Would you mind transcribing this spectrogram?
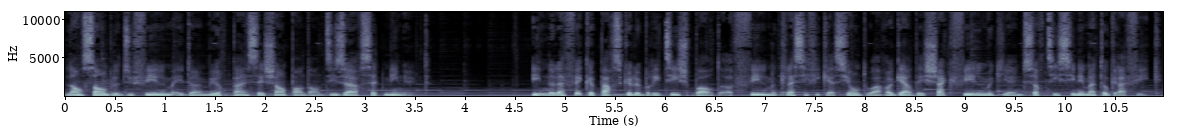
L'ensemble du film est d'un mur peint séchant pendant 10 heures 7 minutes. Il ne l'a fait que parce que le British Board of Film Classification doit regarder chaque film qui a une sortie cinématographique.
